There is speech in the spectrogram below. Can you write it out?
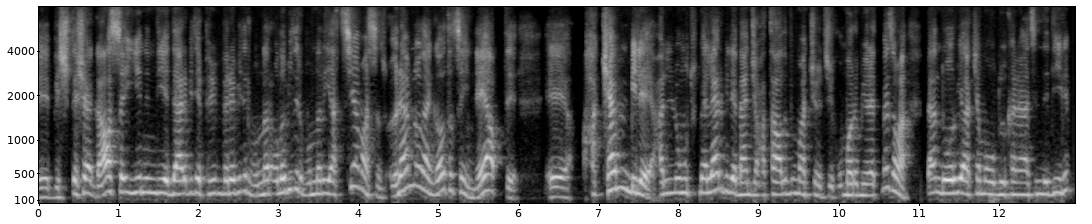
e, Beşiktaş'a Galatasaray'ı yenin diye derbide prim verebilir. Bunlar olabilir. Bunları yatsıyamazsınız. Önemli olan Galatasaray'ın ne yaptı? E, hakem bile Halil Umut Meler bile bence hatalı bir maç yönetecek. Umarım yönetmez ama ben doğru bir hakem olduğu kanaatinde değilim.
